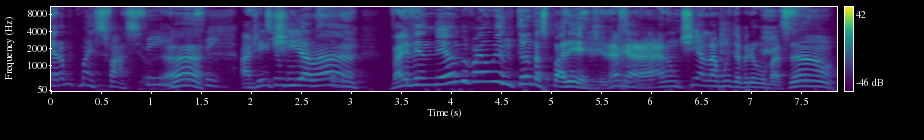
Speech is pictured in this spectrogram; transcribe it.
era muito mais fácil. Sim, ah, sim. A gente tinha ia lá, também. vai vendendo, vai aumentando as paredes, né, cara? Não tinha lá muita preocupação.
